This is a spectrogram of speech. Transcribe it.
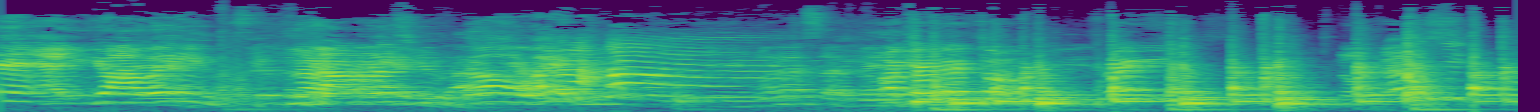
it. You are wearing. You No, are not wearing. you. No, wait. Okay, let's go. Ready? No face. Yeah, no face.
